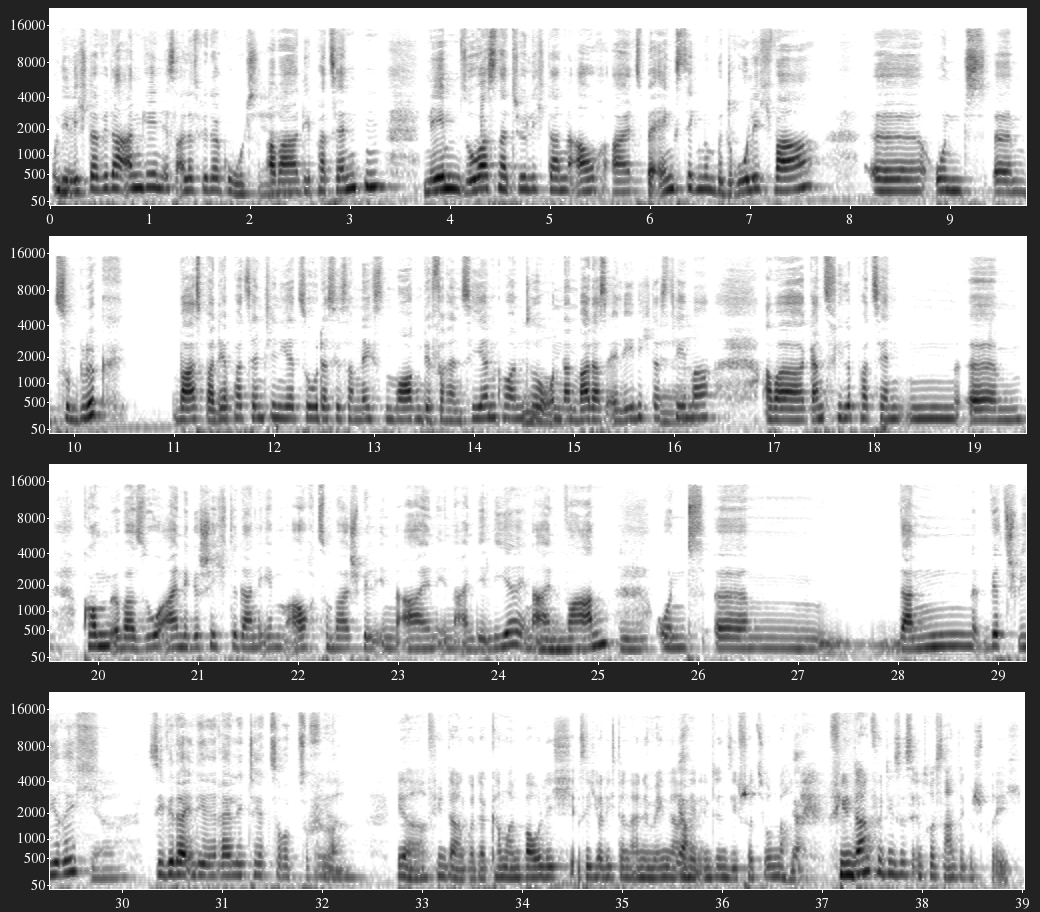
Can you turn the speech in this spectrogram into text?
und die mhm. Lichter wieder angehen, ist alles wieder gut. Ja. Aber die Patienten nehmen sowas natürlich dann auch als beängstigend und bedrohlich wahr. Äh, und ähm, zum Glück war es bei der Patientin jetzt so, dass sie es am nächsten Morgen differenzieren konnte genau. und dann war das erledigt, das ja. Thema. Aber ganz viele Patienten ähm, kommen über so eine Geschichte dann eben auch zum Beispiel in ein, in ein Delir, in einen mhm. Wahn mhm. und ähm, dann wird es schwierig, ja. sie wieder in die Realität zurückzuführen. Ja. Ja, vielen Dank. Und da kann man baulich sicherlich dann eine Menge ja. an den Intensivstationen machen. Vielen Dank für dieses interessante Gespräch.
